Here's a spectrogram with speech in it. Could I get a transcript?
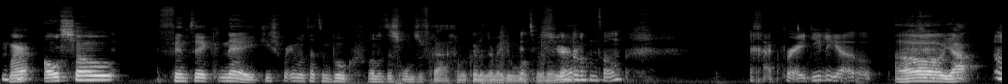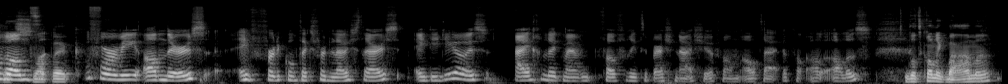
Maar also vind ik, nee, kies maar iemand uit een boek. Want het is onze vraag en we kunnen ermee doen wat we Sure, willen. want dan ga ik voor Edilio. Oh ja, dat Want- snap ik. Voor wie anders, even voor de context voor de luisteraars. Edilio is eigenlijk mijn favoriete personage van, altijd, van al- alles. Dat kan ik beamen.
